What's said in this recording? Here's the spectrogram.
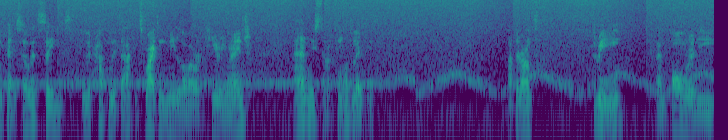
Okay, so let's see, we're happy with that, it's right in the middle of our hearing range, and we start to modulate it. At around 3, I'm already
